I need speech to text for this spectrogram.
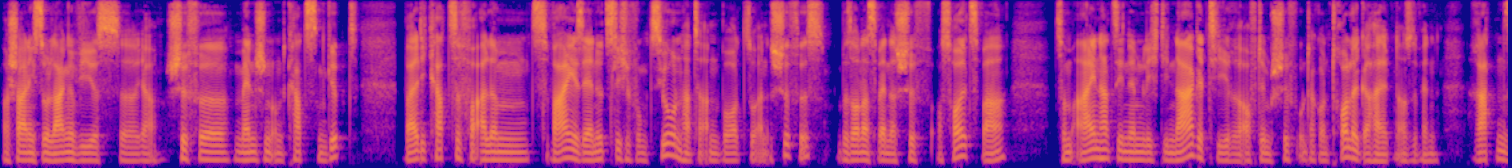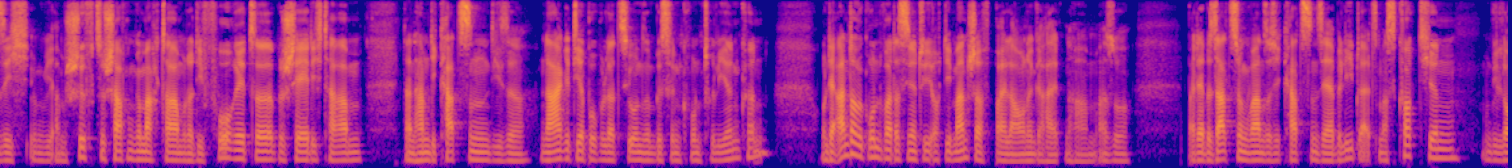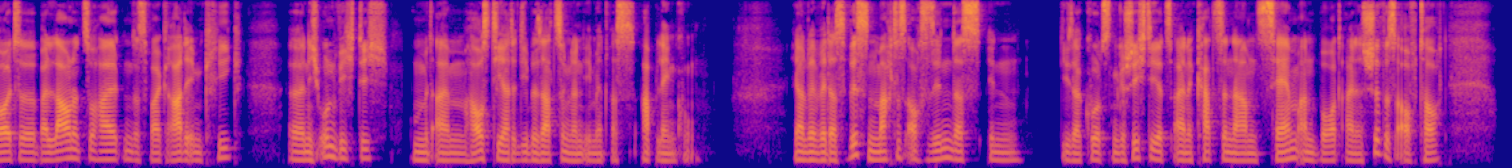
wahrscheinlich so lange, wie es äh, ja Schiffe, Menschen und Katzen gibt, weil die Katze vor allem zwei sehr nützliche Funktionen hatte an Bord so eines Schiffes, besonders wenn das Schiff aus Holz war. Zum einen hat sie nämlich die Nagetiere auf dem Schiff unter Kontrolle gehalten. Also wenn Ratten sich irgendwie am Schiff zu schaffen gemacht haben oder die Vorräte beschädigt haben, dann haben die Katzen diese Nagetierpopulation so ein bisschen kontrollieren können. Und der andere Grund war, dass sie natürlich auch die Mannschaft bei Laune gehalten haben. Also bei der Besatzung waren solche Katzen sehr beliebt als Maskottchen, um die Leute bei Laune zu halten. Das war gerade im Krieg äh, nicht unwichtig. Und mit einem Haustier hatte die Besatzung dann eben etwas Ablenkung. Ja, und wenn wir das wissen, macht es auch Sinn, dass in dieser kurzen Geschichte jetzt eine Katze namens Sam an Bord eines Schiffes auftaucht.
